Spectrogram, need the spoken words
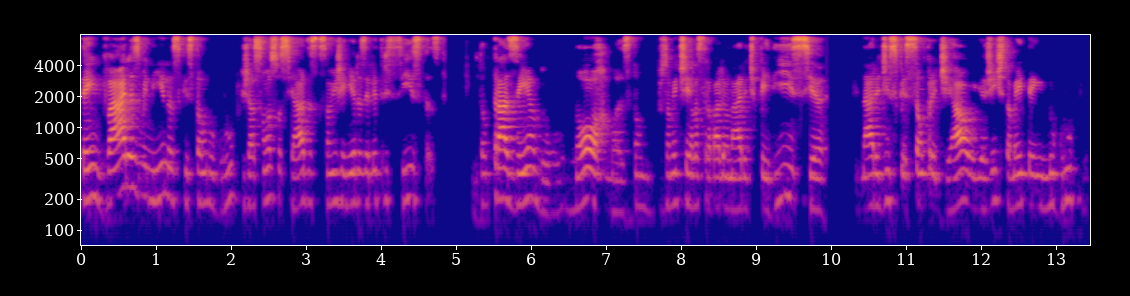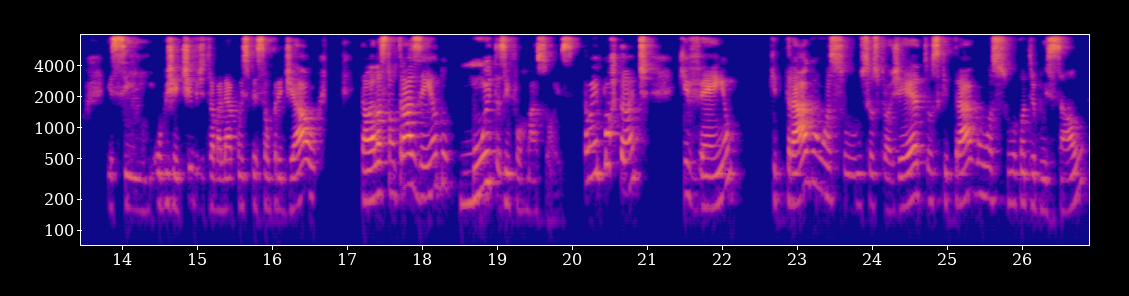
tem várias meninas que estão no grupo que já são associadas, que são engenheiras eletricistas. Então, trazendo normas, então, principalmente elas trabalham na área de perícia, na área de inspeção predial, e a gente também tem no grupo esse objetivo de trabalhar com inspeção predial. Então, elas estão trazendo muitas informações. Então, é importante que venham, que tragam os seus projetos, que tragam a sua contribuição,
